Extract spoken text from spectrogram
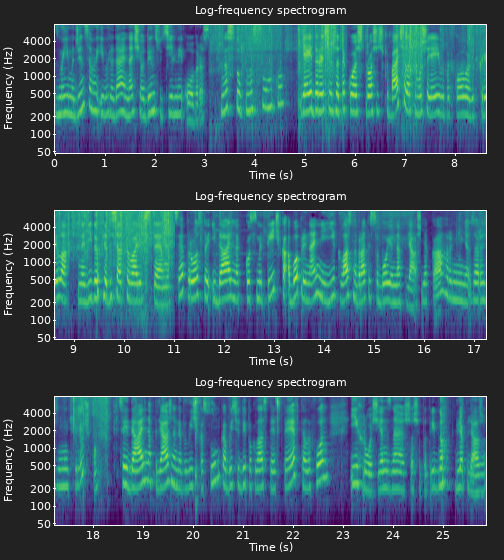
з моїми джинсами і виглядає, наче один суцільний образ. Наступну сумку. Я її, до речі, вже також трошечки бачила, тому що я її випадково відкрила на відео 50 товарів з тему. Це просто ідеальна косметичка, або принаймні її класно брати з собою на пляж. Яка гарнюня? Зараз зніму цю ручку. Це ідеальна пляжна невеличка сумка, аби сюди покласти SPF, телефон і гроші. Я не знаю, що ще потрібно для пляжу.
